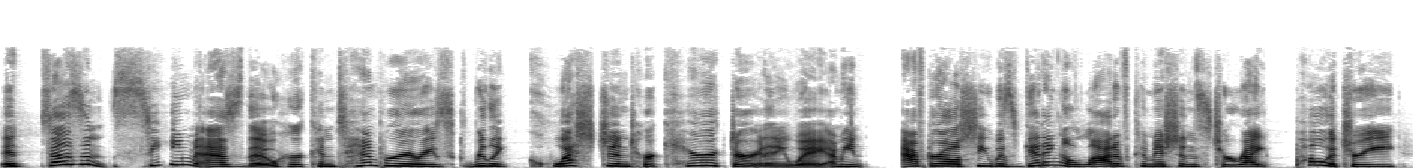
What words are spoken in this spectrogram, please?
It doesn't seem as though her contemporaries really questioned her character in any way. I mean, After all, she was getting a lot of commissions to write poetry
